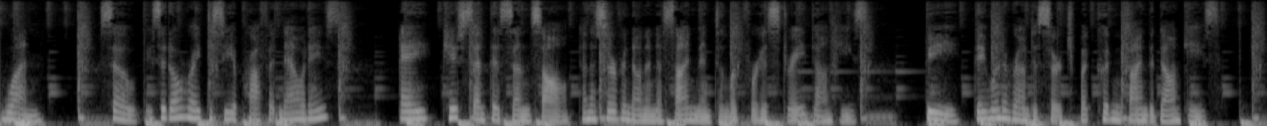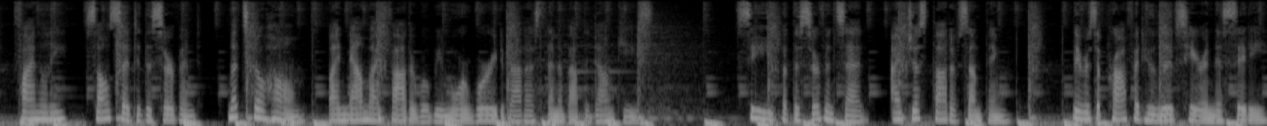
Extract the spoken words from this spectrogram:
1. So, is it alright to see a prophet nowadays? A. Kish sent his son Saul and a servant on an assignment to look for his stray donkeys. B. They went around to search but couldn't find the donkeys. Finally, Saul said to the servant, Let's go home, by now my father will be more worried about us than about the donkeys. C. But the servant said, I've just thought of something. There is a prophet who lives here in this city.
